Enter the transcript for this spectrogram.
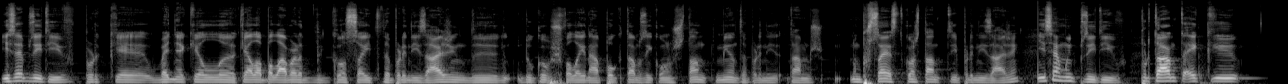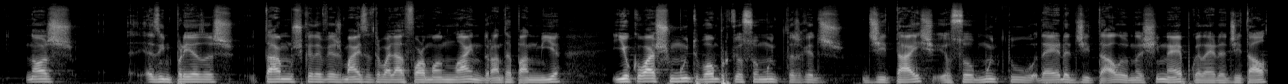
Isso é positivo porque vem aquele, aquela palavra de conceito de aprendizagem, de, do que eu vos falei há pouco, estamos em constantemente estamos num processo de constante aprendizagem. Isso é muito positivo. Portanto, é que nós as empresas estamos cada vez mais a trabalhar de forma online durante a pandemia. E o que eu acho muito bom, porque eu sou muito das redes digitais, eu sou muito da era digital, eu nasci na época da era digital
